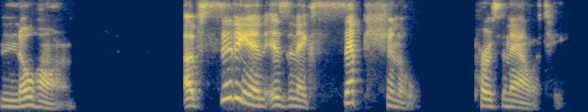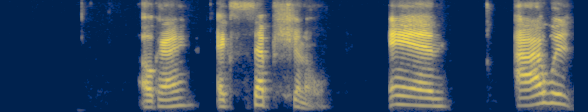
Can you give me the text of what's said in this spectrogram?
no harm. Obsidian is an exceptional personality. Okay? Exceptional. And I would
